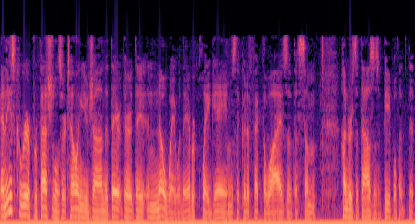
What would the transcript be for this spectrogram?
And these career professionals are telling you, John, that they're, they're, they in no way would they ever play games that could affect the lives of the some hundreds of thousands of people that, that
